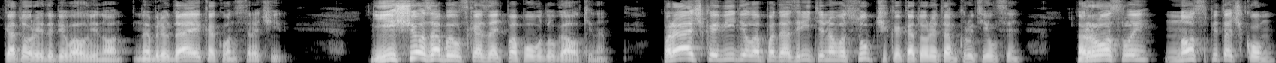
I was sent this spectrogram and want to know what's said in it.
который допивал вино, наблюдая, как он строчит. Еще забыл сказать по поводу Галкина. Прачка видела подозрительного супчика, который там крутился. Рослый, но с пятачком.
